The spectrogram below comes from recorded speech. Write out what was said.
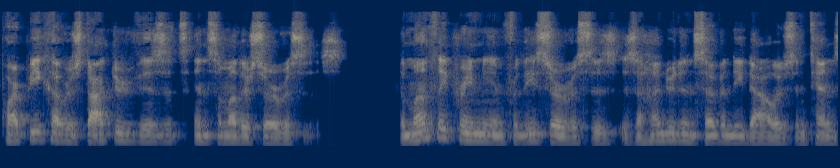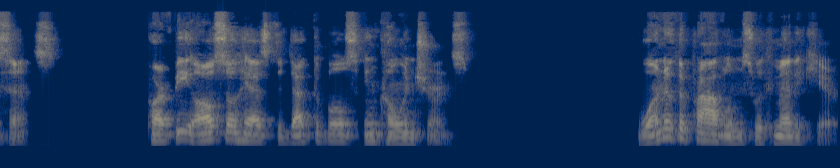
Part B covers doctor visits and some other services. The monthly premium for these services is $170.10. Part B also has deductibles and coinsurance. One of the problems with Medicare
